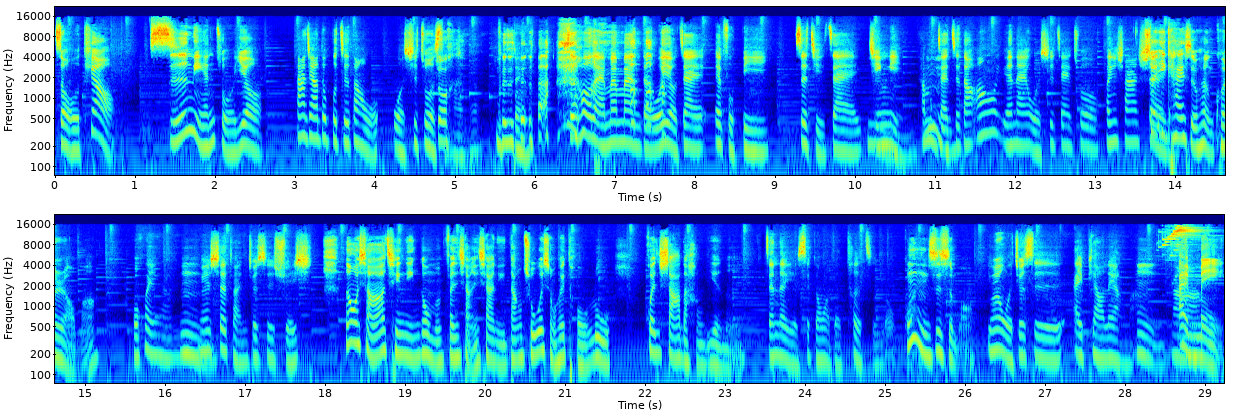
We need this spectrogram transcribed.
走跳十年左右，大家都不知道我我是做什么的，不是？是后来慢慢的，我有在 FB。自己在经营，他们才知道哦，原来我是在做婚纱摄。所以一开始会很困扰吗？不会啊，嗯，因为社团就是学习。那我想要请您跟我们分享一下，你当初为什么会投入婚纱的行业呢？真的也是跟我的特质有关。嗯，是什么？因为我就是爱漂亮嘛，嗯，爱美。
